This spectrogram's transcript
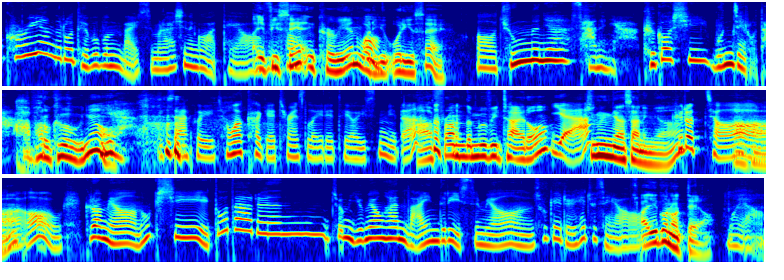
코리안으로 대부분 말씀을 하시는 것 같아요. If you say it in Korean, what 어. do you what do you say? 어, 죽느냐 사느냐 그것이 문제로다. 아, 바로 그거군요. Yeah, exactly. 정확하게 translated 되어 있습니다. 아, from the movie title. Yeah. 죽느냐 사느냐. 그렇죠. 아하. 어, 그러면 혹시 또 다른 좀 유명한 라인들이 있으면 소개를 해주세요. 아, 이건 어때요? 뭐야?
